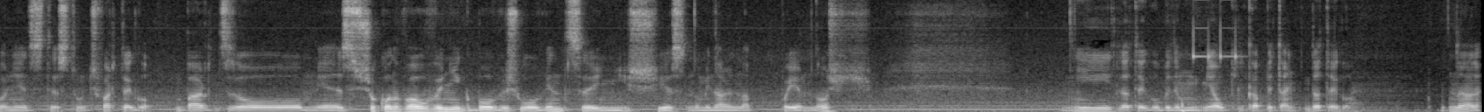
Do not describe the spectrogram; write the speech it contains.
Koniec testu czwartego. Bardzo mnie zszokował wynik, bo wyszło więcej niż jest nominalna pojemność. I dlatego będę miał kilka pytań do tego. No ale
